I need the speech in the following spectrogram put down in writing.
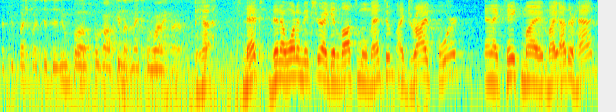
le plus proche possible de nous, pas, pas rentrer notre main trop loin à l'intérieur. Yeah. Next, then I want to make sure I get lots of momentum. I drive forward and I take my, my other hand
